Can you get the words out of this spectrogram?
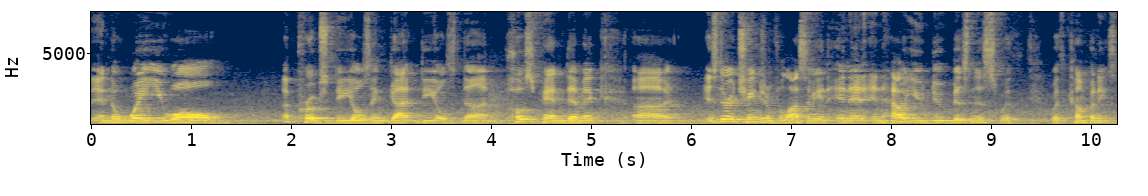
and the way you all approached deals and got deals done. Post pandemic, uh, is there a change in philosophy in, in, in how you do business with, with companies?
